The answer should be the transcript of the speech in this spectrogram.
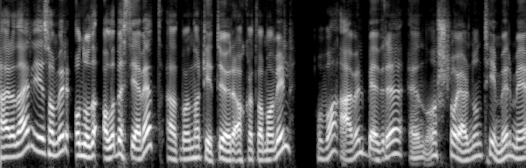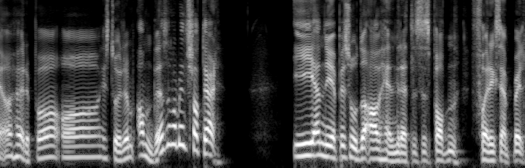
her og der i sommer, og noe av det aller beste jeg vet, er at man har tid til å gjøre akkurat hva man vil. Og hva er vel bedre enn å slå i hjel noen timer med å høre på historier om andre som har blitt slått i hjel? I en ny episode av Henrettelsespodden, for eksempel.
